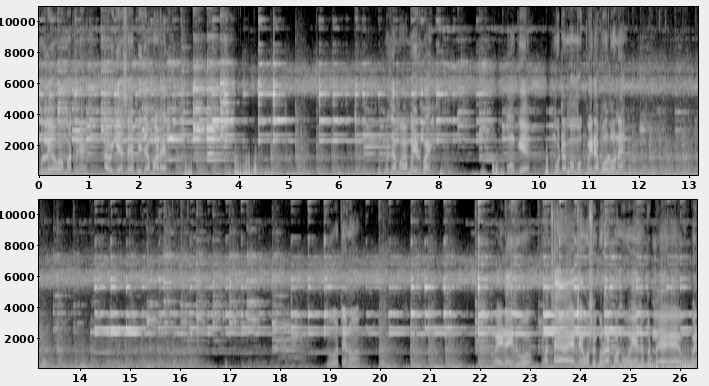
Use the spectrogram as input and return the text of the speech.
ખુલ્લી હવા માટે આવી ગયા છે બીજા માળે. મજામાં મયુરભાઈ? શું કે મોટામાં મગ પડ્યા બોલો ને. જુઓ તેનો વાયડાઈ જુઓ. માથા હેઠે ઓછું રાખવાનું હોય એને બદલે ઉપર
